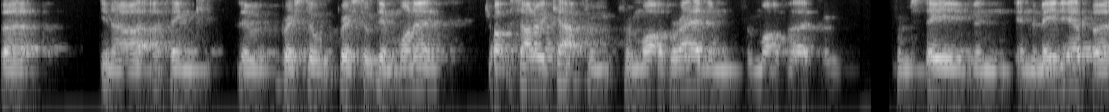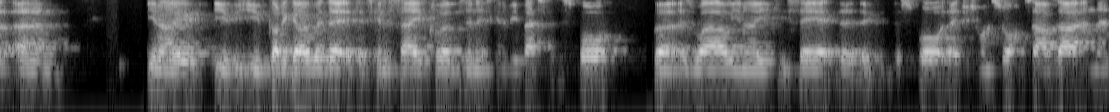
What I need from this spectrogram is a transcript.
But you know I, think the Bristol Bristol didn't want to drop the salary cap from from what I've read and from what I've heard from from Steve and in the media. But um, you know, you've you've got to go with it if it's going to save clubs and it's going to be best for the sport. But as well, you know, you can see it the, the, the sport they just want to sort themselves out and then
